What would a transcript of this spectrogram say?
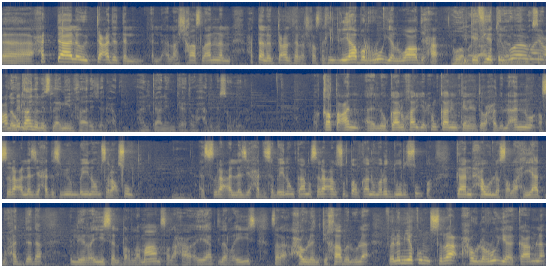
آه، حتى لو ابتعدت الأشخاص لأن حتى لو ابتعدت الأشخاص لكن غياب الرؤية الواضحة هو لكيفيه هو ما يعطل لو كانوا الإسلاميين خارج الحكم هل كان يمكن يتوحدوا بسهولة؟ قطعا لو كانوا خارج الحكم كان يمكن أن يتوحدوا لأنه الصراع الذي حدث بينهم بينهم صراع سلطة. الصراع الذي حدث بينهم كان صراع على السلطة وكانوا مردوا للسلطه كان حول صلاحيات محددة لرئيس البرلمان صلاحيات للرئيس حول انتخاب الولاء. فلم يكن صراع حول الرؤية كاملة.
